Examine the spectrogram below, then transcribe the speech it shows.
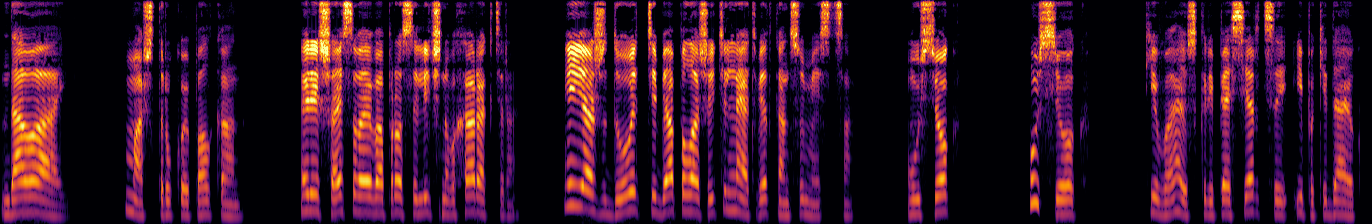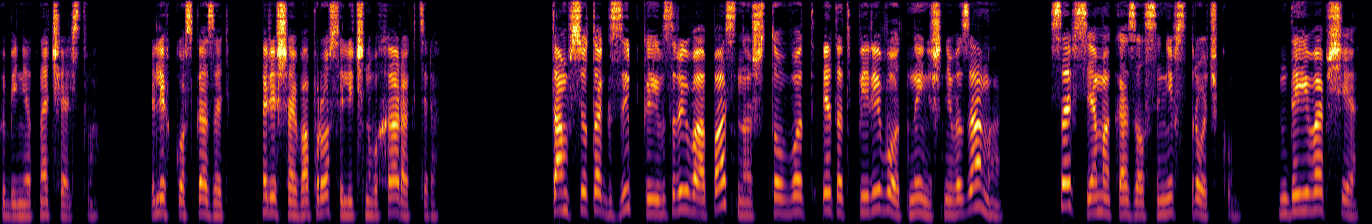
Давай, машет рукой полкан. Решай свои вопросы личного характера и я жду от тебя положительный ответ к концу месяца. Усек? Усек. Киваю, скрипя сердце, и покидаю кабинет начальства. Легко сказать, решай вопросы личного характера. Там все так зыбко и взрывоопасно, что вот этот перевод нынешнего зама совсем оказался не в строчку. Да и вообще,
